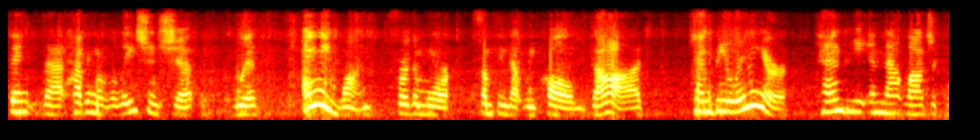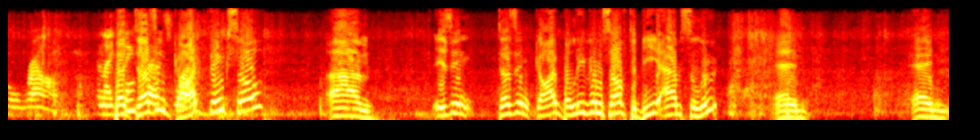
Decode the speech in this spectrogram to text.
think that having a relationship with anyone, furthermore, something that we call God, can be linear, can be in that logical realm. And I but think doesn't God think so? Um, isn't doesn't God believe himself to be absolute? And and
